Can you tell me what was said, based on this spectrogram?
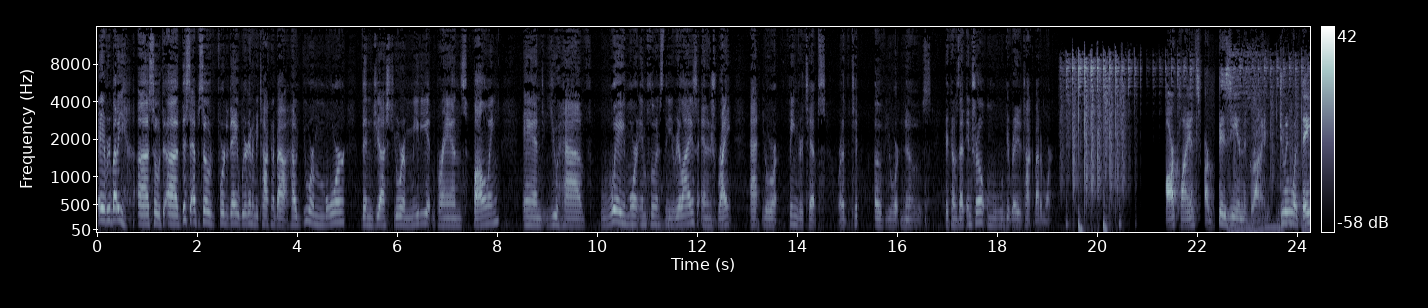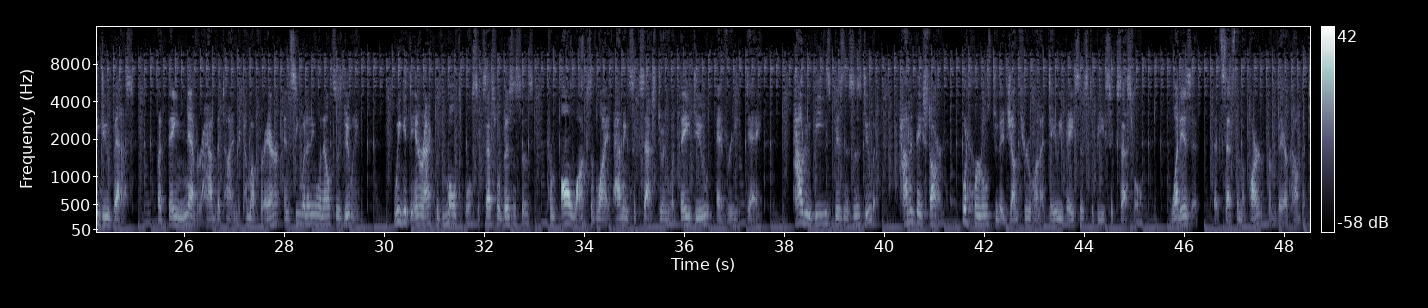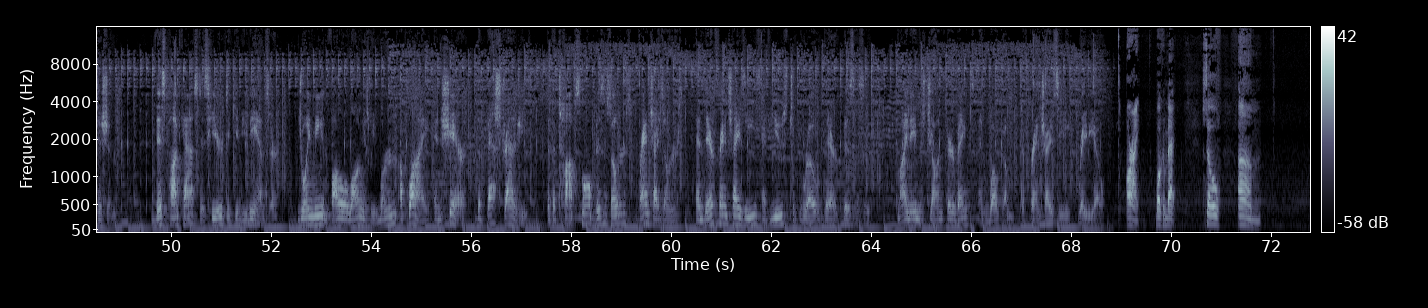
Hey, everybody. Uh, so, uh, this episode for today, we're going to be talking about how you are more than just your immediate brand's following, and you have way more influence than you realize, and it's right at your fingertips or at the tip of your nose. Here comes that intro, and we'll get ready to talk about it more. Our clients are busy in the grind, doing what they do best, but they never have the time to come up for air and see what anyone else is doing. We get to interact with multiple successful businesses from all walks of life having success doing what they do every day. How do these businesses do it? How did they start? What hurdles do they jump through on a daily basis to be successful? What is it that sets them apart from their competition? This podcast is here to give you the answer. Join me and follow along as we learn, apply, and share the best strategies that the top small business owners, franchise owners, and their franchisees have used to grow their businesses. My name is John Fairbanks, and welcome to Franchisee Radio. All right, welcome back. So, um,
